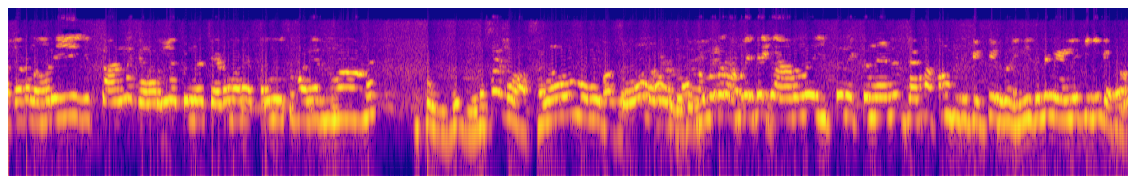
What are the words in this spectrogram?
ചേട്ടാ നമ്മുടെ ഈ കാണുന്ന കിണറിലെ പിന്നെ ചേട്ടന്മാരെ എത്ര ദിവസം പണിയെടുക്കുന്നതാണ് കാണുന്ന ഇപ്പൊ നിൽക്കുന്നതിന് ചേട്ടൻ അപ്പം കെട്ടിയെടുക്കണം ഇനി ഇതിന്റെ മേളിലേക്ക് ഇനി കെട്ടണം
